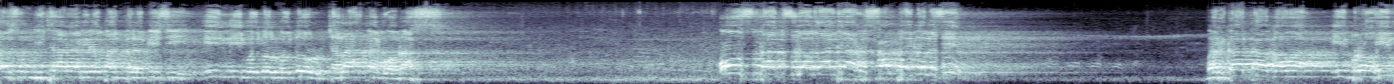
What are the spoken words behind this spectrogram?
langsung bicara di depan televisi, ini betul-betul celaka 12. Ustaz sudah belajar sampai ke Mesir. Berkata bahwa Ibrahim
